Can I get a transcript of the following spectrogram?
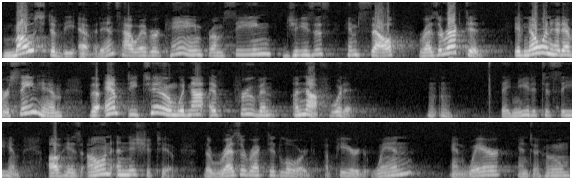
Most of the evidence, however, came from seeing Jesus himself resurrected. If no one had ever seen him, the empty tomb would not have proven enough, would it? Mm-mm. They needed to see him. Of his own initiative, the resurrected Lord appeared when and where and to whom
